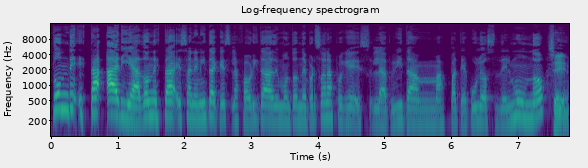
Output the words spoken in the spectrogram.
¿dónde está Aria? ¿Dónde está esa nenita que es la favorita de un montón de personas porque es la pibita más pateaculos del mundo? Sí.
